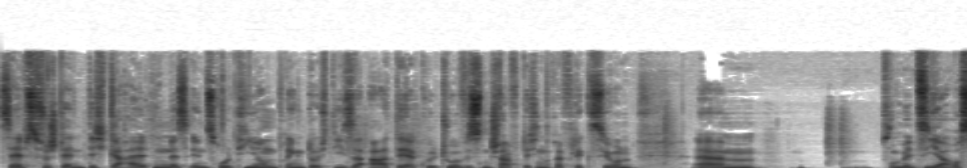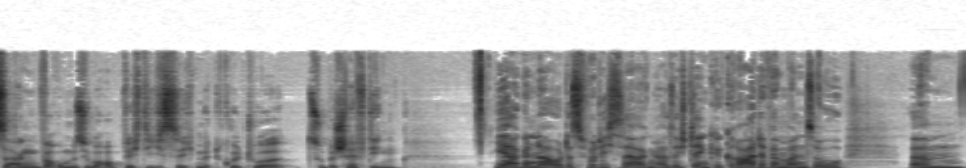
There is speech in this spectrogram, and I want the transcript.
selbstverständlich Gehaltenes ins Rotieren bringt durch diese Art der kulturwissenschaftlichen Reflexion. Ähm, womit Sie ja auch sagen, warum es überhaupt wichtig ist, sich mit Kultur zu beschäftigen. Ja, genau, das würde ich sagen. Also ich denke, gerade wenn man so, ähm,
